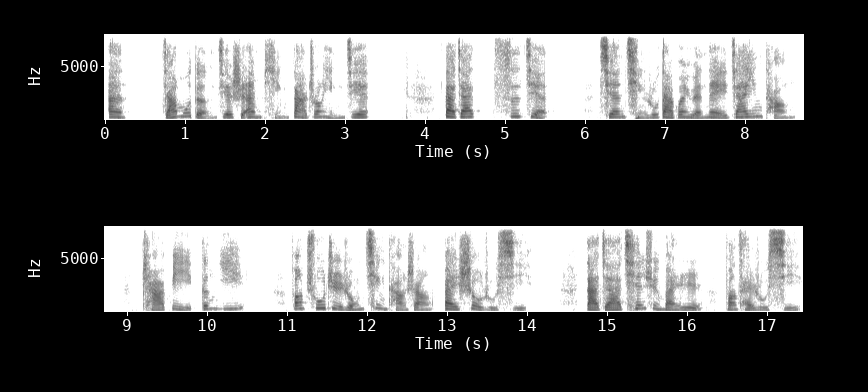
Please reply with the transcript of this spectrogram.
按贾母等皆是按品大庄迎接。大家私见，先请入大观园内嘉荫堂，茶毕更衣，方出至荣庆堂上拜寿入席。大家谦逊半日，方才入席。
